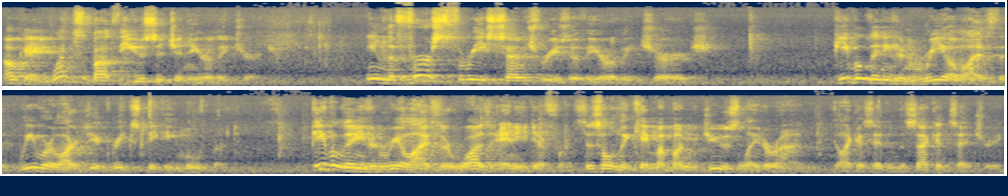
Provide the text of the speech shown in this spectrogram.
Okay, what's about the usage in the early church? In the first three centuries of the early church, people didn't even realize that we were largely a Greek speaking movement. People didn't even realize there was any difference. This only came among Jews later on, like I said, in the second century.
